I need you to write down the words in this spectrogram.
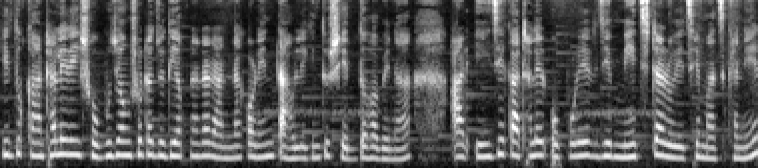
কিন্তু কাঁঠালের এই সবুজ অংশটা যদি আপনারা রান্না করেন, তাহলে কিন্তু সেদ্ধ হবে না। আর এই যে কাঁঠালের ওপরের যে মেজটা রয়েছে মাঝখানের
